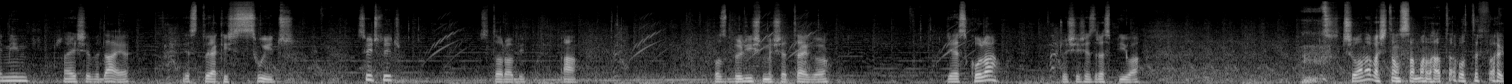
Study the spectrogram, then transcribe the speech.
I mean, przynajmniej się wydaje. Jest tu jakiś switch. Switch, switch. Co to robi? A. Pozbyliśmy się tego. Gdzie jest kula? Czy się się zrespiła? Czy ona właśnie tam sama lata? What the fuck?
